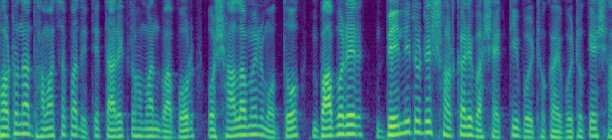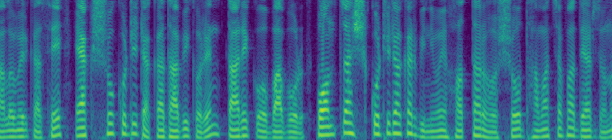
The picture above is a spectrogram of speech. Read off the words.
ঘটনা ধামাচাপা দিতে তারেক রহমান বাবর ও সালামের মধ্যে বাবরের বেলি রোডের সরকারি বাসায় একটি বৈঠক হয়। বৈঠকে শালমের কাছে একশো কোটি টাকা দাবি করেন তারেক ও বাবর। পঞ্চাশ কোটি টাকার বিনিময়ে হত্যা রহস্য ধামাচাপা দেওয়ার জন্য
